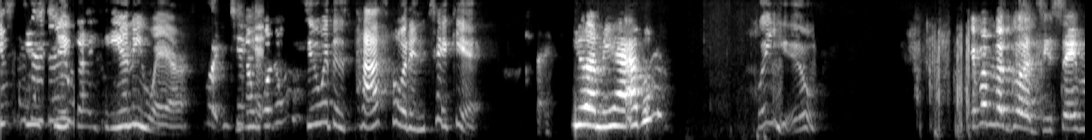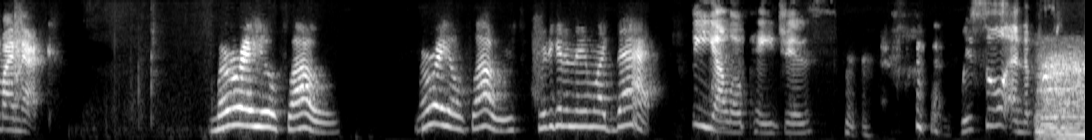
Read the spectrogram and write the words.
Can't see Snake Eyes anywhere. Now, what do I do with his passport and ticket? You let me have him? For you. Give him the goods. You saved my neck. Murray Hill Flowers. Murray Hill Flowers? Where'd you get a name like that? The yellow pages. Whistle and the person.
